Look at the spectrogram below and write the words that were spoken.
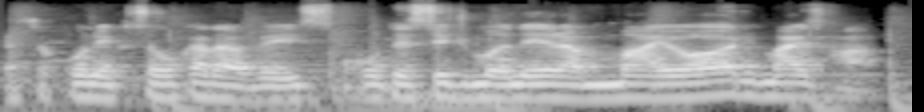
essa essa conexão cada vez acontecer de maneira maior e mais rápida.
